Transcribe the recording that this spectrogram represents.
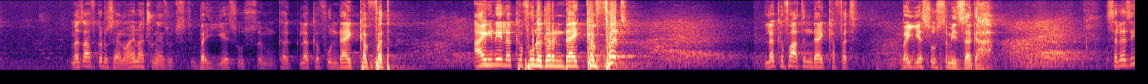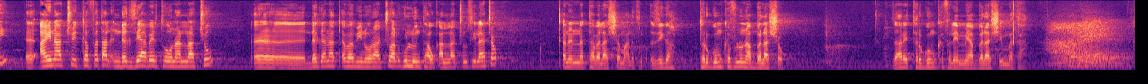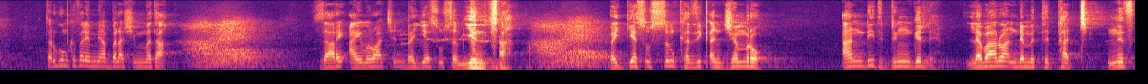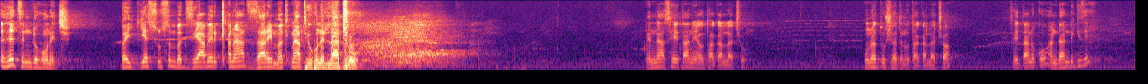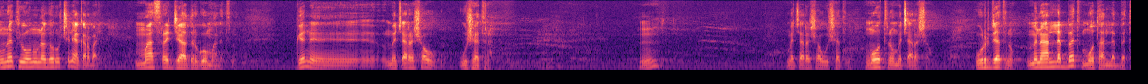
መጽሐፍ ቅዱሳዊ ነው። አይናችሁን ያዙት እስቲ በኢየሱስ ስም ለክፉ እንዳይከፈት፣ አይኔ ለክፉ ነገር እንዳይከፈት፣ ለክፋት እንዳይከፈት በኢየሱስ ስም ይዘጋ። ስለዚህ አይናችሁ ይከፈታል፣ እንደ እግዚአብሔር ትሆናላችሁ፣ እንደገና ጥበብ ይኖራችኋል፣ ሁሉን ታውቃላችሁ ሲላቸው ቅንነት ተበላሸ ማለት ነው። እዚህ ጋር ትርጉም ክፍሉን አበላሸው። ዛሬ ትርጉም ክፍል የሚያበላሽ ይመታ። ትርጉም ክፍል የሚያበላሽ ይመታ። ዛሬ አይምሯችን በኢየሱስ ስም ይንጻ። በኢየሱስ ስም ከዚህ ቀን ጀምሮ አንዲት ድንግል ለባሏ እንደምትታጭ ንጽሕት እንደሆነች በኢየሱስም በእግዚአብሔር ቅናት ዛሬ መቅናት ይሁንላችሁ እና ሰይጣን ያው ታውቃላችሁ እውነት ውሸት ነው ታውቃላችሁ ሰይጣን እኮ አንዳንድ ጊዜ እውነት የሆኑ ነገሮችን ያቀርባል ማስረጃ አድርጎ ማለት ነው። ግን መጨረሻው ውሸት ነው? መጨረሻው ውሸት ነው። ሞት ነው መጨረሻው። ውርደት ነው። ምን አለበት? ሞት አለበት።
